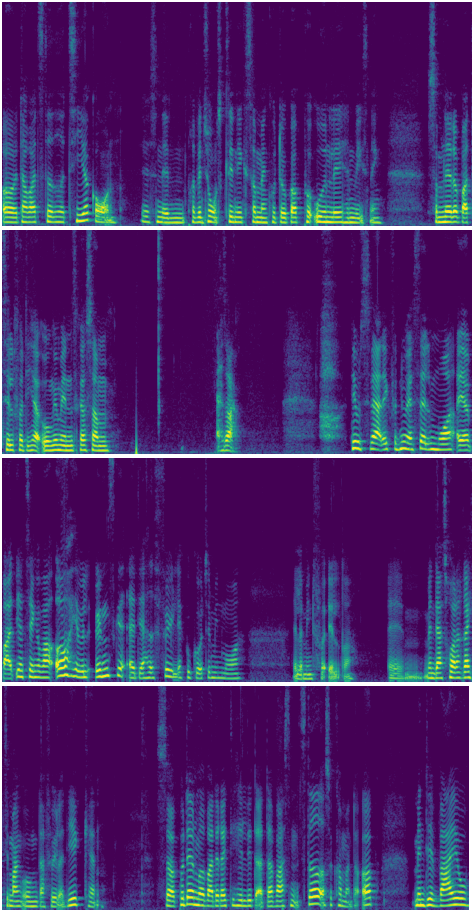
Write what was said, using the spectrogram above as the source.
og der var et sted, der hedder Tiergården, øh, sådan en præventionsklinik, som man kunne dukke op på uden lægehenvisning, som netop var til for de her unge mennesker, som, altså, det er jo svært, ikke? For nu er jeg selv mor, og jeg, bare, jeg tænker bare, åh, jeg ville ønske, at jeg havde følt, at jeg kunne gå til min mor, eller mine forældre. Øhm, men der tror jeg, der er rigtig mange unge, der føler, at de ikke kan. Så på den måde var det rigtig heldigt, at der var sådan et sted, og så kom man derop. Men det var jo,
